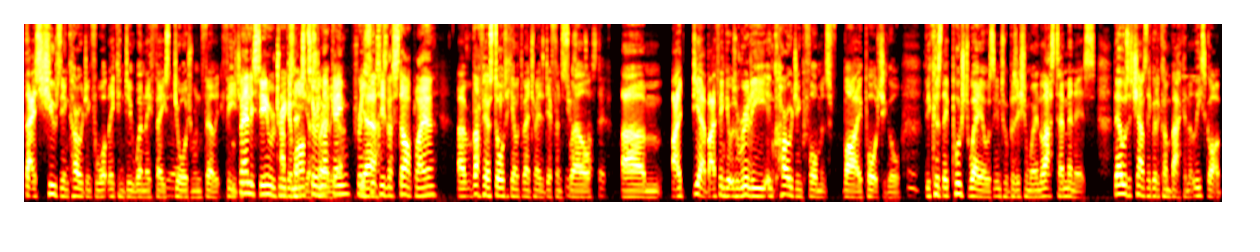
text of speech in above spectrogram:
that is hugely encouraging for what they can do when they face Georgia and Fili- Fiji. We've barely seen Rodrigo and Marta in that game, for instance. Yeah. He's their star player. Uh, Raffaele Storti came off the bench and made a difference as well. Um, I yeah, but I think it was a really encouraging performance by Portugal Mm. because they pushed Wales into a position where in the last ten minutes there was a chance they could have come back and at least got a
